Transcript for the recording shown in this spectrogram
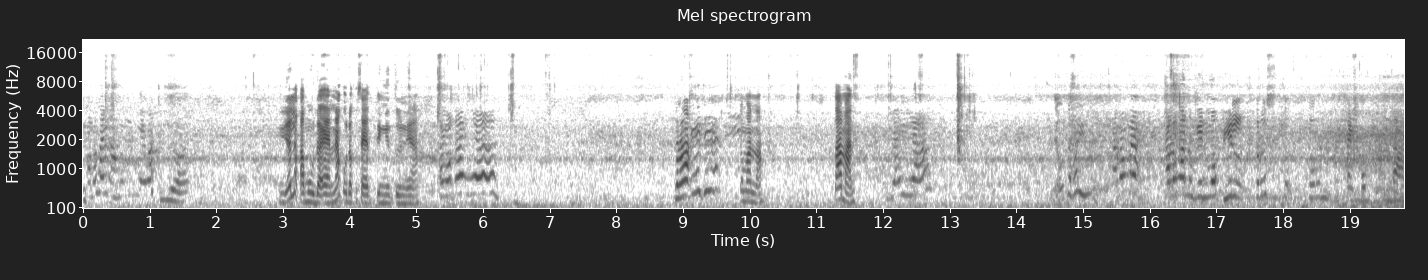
Kalau saya nggak mungkin nyewa dua. iyalah kamu udah enak udah ke setting itunya Ah, makanya. Jalan aja ya. ke mana taman Iya iya. ya udah ayo Kalau nggak, nungguin mobil terus tu- turun naik mobil bentar.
